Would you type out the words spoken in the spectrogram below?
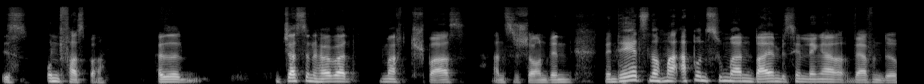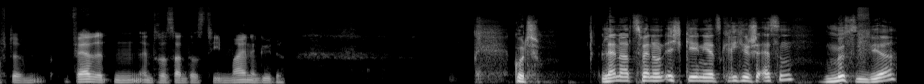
ist unfassbar. Also Justin Herbert macht Spaß. anzuschauen. Wenn, wenn der jetzt noch mal ab und zu mal einen Ball ein bisschen länger werfen dürfte, wäre das ein interessantes Team, meine Güte. Gut. Lennart, Sven und ich gehen jetzt griechisch essen. Müssen wir.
